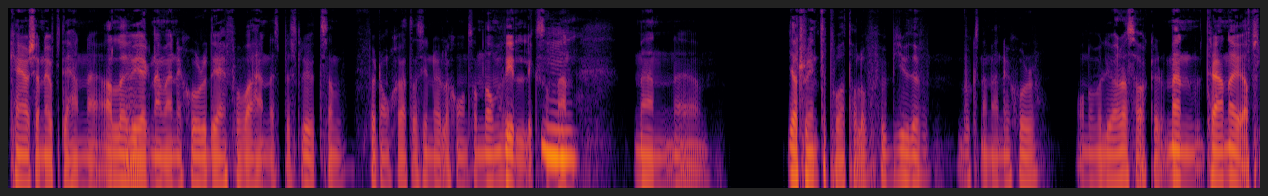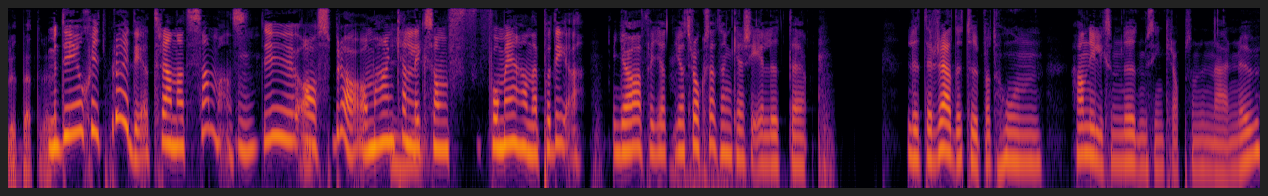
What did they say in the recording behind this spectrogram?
kan jag känna upp till henne. Alla är vi mm. egna människor och det får vara hennes beslut. Sen får de sköta sin relation som de vill. Liksom. Mm. Men men eh, jag tror inte på att hålla på och förbjuda vuxna människor om de vill göra saker. Men träna är absolut bättre. Men det är en skitbra idé, träna tillsammans. Mm. Det är ju asbra. Om han kan mm. liksom få med henne på det. Ja, för jag, jag, tror också att han kanske är lite, lite rädd, typ att hon... Han är liksom nöjd med sin kropp som den är nu.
